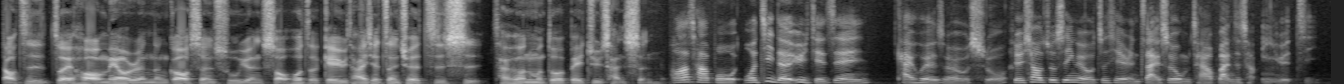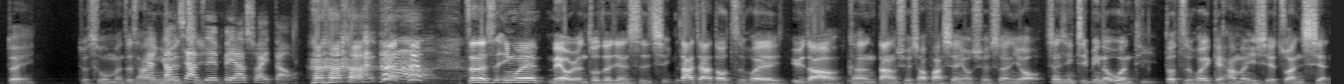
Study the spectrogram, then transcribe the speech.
导致最后没有人能够伸出援手或者给予他一些正确的知识，才会有那么多悲剧产生。我要插播，我记得玉洁之前。开会的时候有说，学校就是因为有这些人在，所以我们才要办这场音乐季。对，就是我们这场音乐季，当下直接被他帅到。真的是因为没有人做这件事情，大家都只会遇到可能当学校发现有学生有身心疾病的问题，都只会给他们一些专线，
